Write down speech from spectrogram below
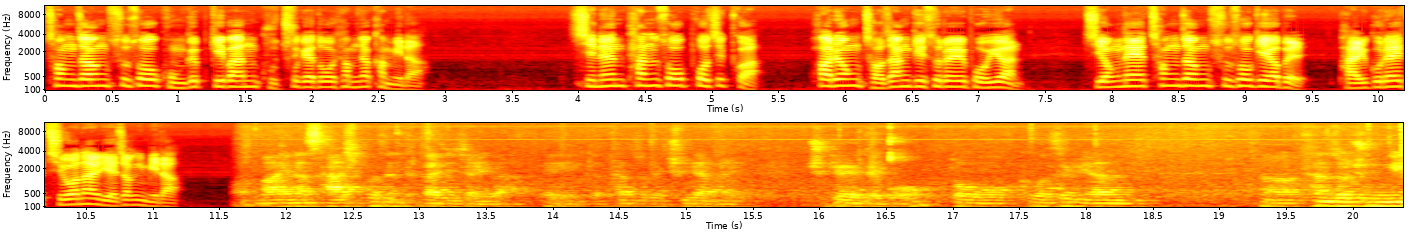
청정 수소 공급 기반 구축에도 협력합니다. 시는 탄소 포집과 활용 저장 기술을 보유한 지역 내 청정 수소 기업을 발굴에 지원할 예정입니다. 마이너스 40%까지 저희가 예, 그 탄소 배출량을 줄여야 되고 또 그것을 위한 어, 탄소 중립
